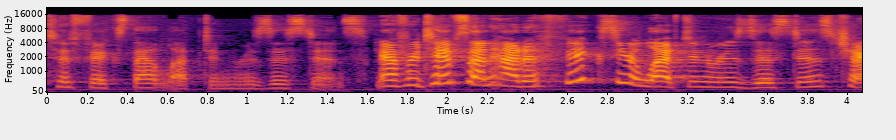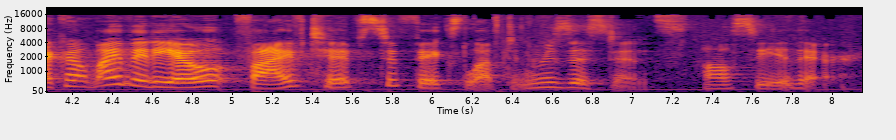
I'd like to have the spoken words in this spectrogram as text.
to fix that leptin resistance. Now for tips on how to fix your leptin resistance, check out my video, five tips to fix leptin resistance. I'll see you there.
